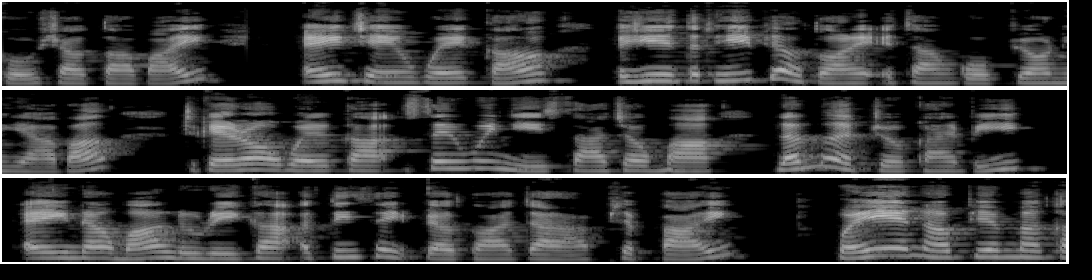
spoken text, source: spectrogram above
ကိုရောက်သွားပါ၏အဲ့ချိန်ဝဲကအရင်တတိပြောက်သွားတဲ့အကြောင်းကိုပြောနေရပါတကယ်တော့ဝဲကစိတ်ဝိညာဉ်စာချုပ်မှာလက်မှတ်ထိုးခိုင်းပြီးအဲ့နောက်မှာလူတွေကအသိစိတ်ပြောက်သွားကြတာဖြစ်ပါ၏ဝဲရဲ့နောက်ပြက်မှတ်က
